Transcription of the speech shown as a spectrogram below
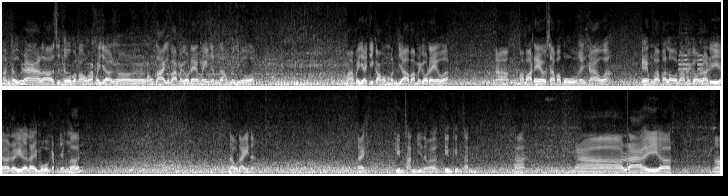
thành thử ra là xin thưa bà con bác bây giờ ờ, ngón tay của ba Michael đeo mấy nhẫn đó không có vừa. Mà bây giờ chỉ còn có mình vợ ba Michael đeo à, à mà bà đeo sao bà buồn hay sao á. Cái hôm qua bà lôi ba Michael ra đi ra đây, ra đây mua gặp nhẫn mới. Đâu đây nè? Đây kim thành gì nè bà? Kim kim thành nè. Hả? Mà ra thì à, à,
